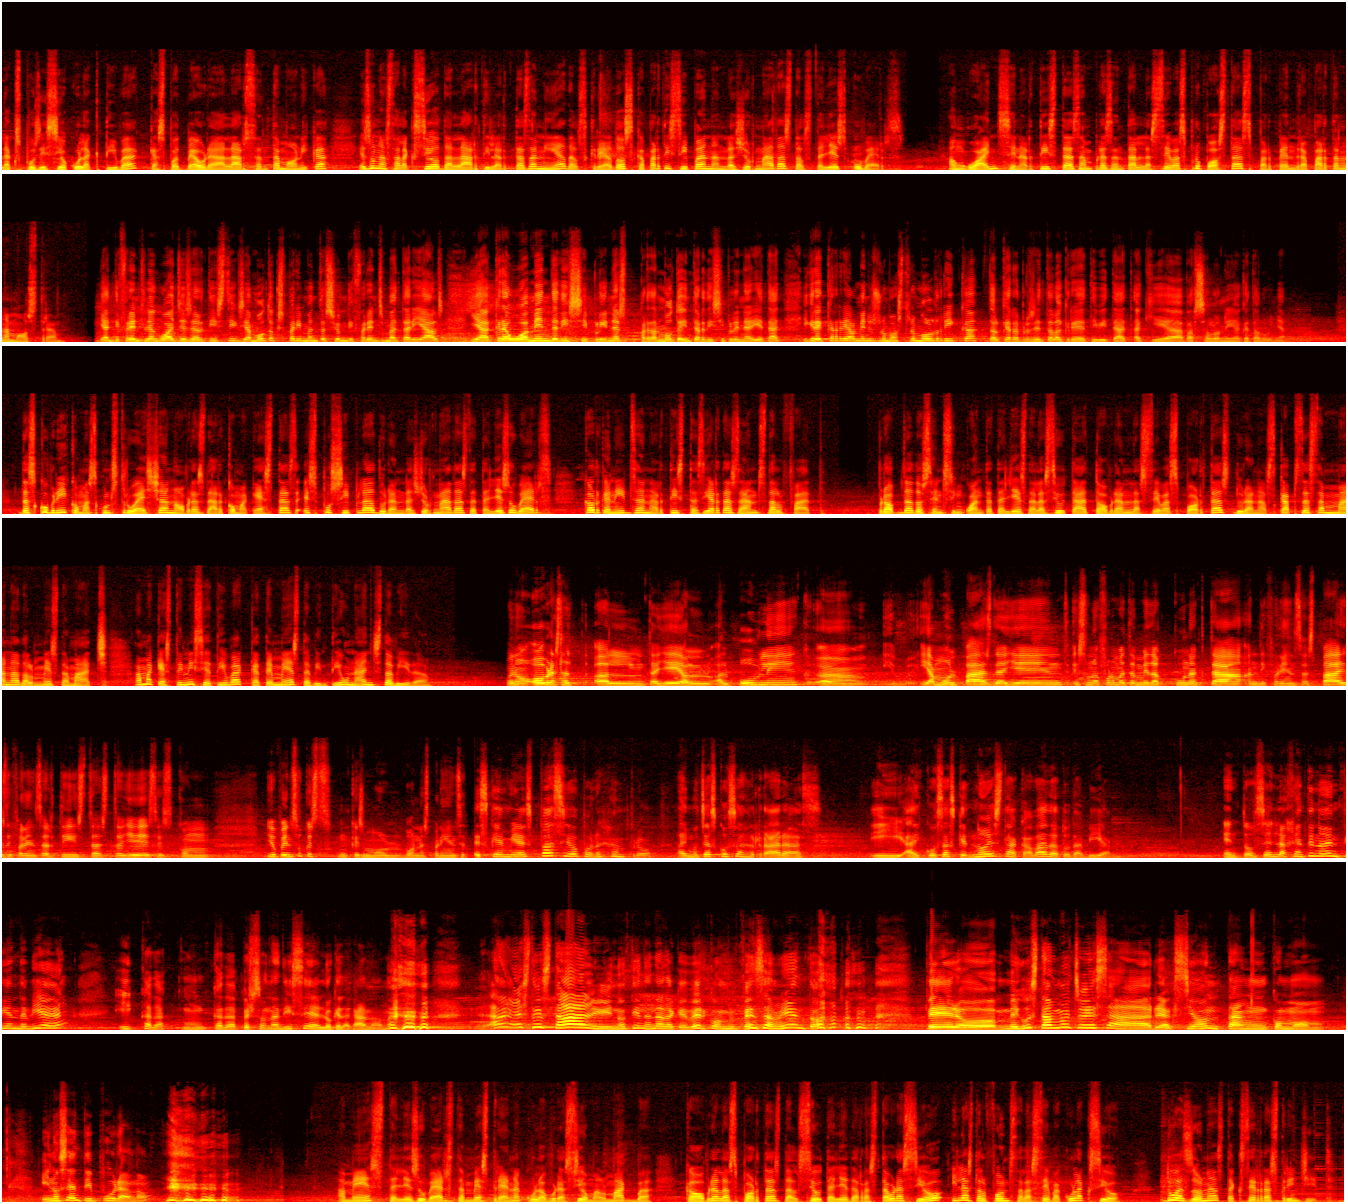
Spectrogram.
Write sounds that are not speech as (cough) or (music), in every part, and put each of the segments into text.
L'exposició col·lectiva, que es pot veure a l'Art Santa Mònica, és una selecció de l'art i l'artesania dels creadors que participen en les jornades dels tallers oberts. Enguany, 100 artistes han presentat les seves propostes per prendre part en la mostra. Hi ha diferents llenguatges artístics, hi ha molta experimentació amb diferents materials, hi ha creuament de disciplines, per tant molta interdisciplinarietat, i crec que realment és una mostra molt rica del que representa la creativitat aquí a Barcelona i a Catalunya. Descobrir com es construeixen obres d'art com aquestes és possible durant les jornades de tallers oberts que organitzen artistes i artesans del FAT. Prop de 250 tallers de la ciutat obren les seves portes durant els caps de setmana del mes de maig, amb aquesta iniciativa que té més de 21 anys de vida. Bueno, obres el, el taller al, al públic, eh, hi ha molt pas de gent, és una forma també de connectar en diferents espais, diferents artistes, tallers, és com... Jo penso que és, que és molt bona experiència. Es que en mi espacio, por ejemplo, hay muchas cosas raras y hay cosas que no está acabada todavía. Entonces la gente no entiende bien y cada, cada persona dice lo que da gana. (laughs) ah, esto es tal y no tiene nada que ver con mi pensamiento. (laughs) Pero me gusta mucho esa reacción tan como inocente y pura, ¿no? (laughs) A més, Tallers Oberts també estrena col·laboració amb el MACBA, que obre les portes del seu taller de restauració i les del fons de la seva col·lecció, dues zones d'accés restringit.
